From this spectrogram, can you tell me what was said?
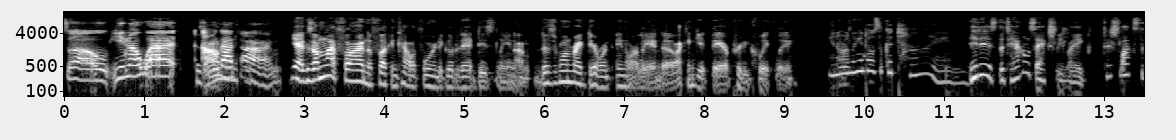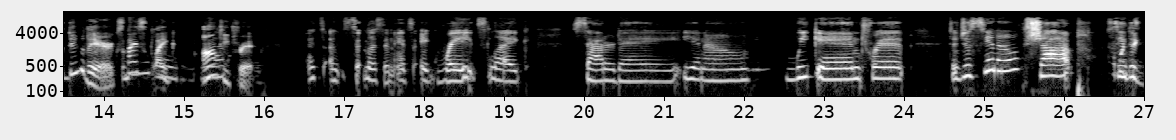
So you know what? 'Cause I don't wanna- got time. Yeah, because I'm not flying to fucking California to go to that Disneyland. I, there's one right there in- Orlando. I can get there pretty quickly. You know, Orlando's a good time. It is. The town's actually like there's lots to do there. It's a nice like auntie trip. It's a, listen. It's a great like Saturday. You know, weekend trip to just you know shop, I see the to-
